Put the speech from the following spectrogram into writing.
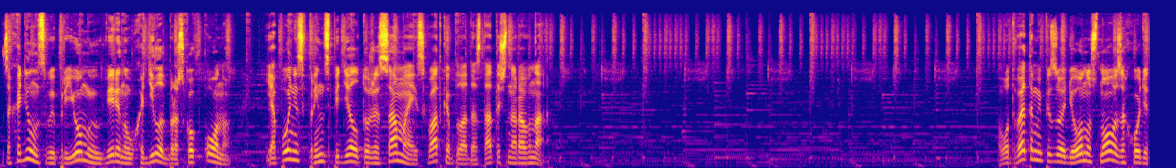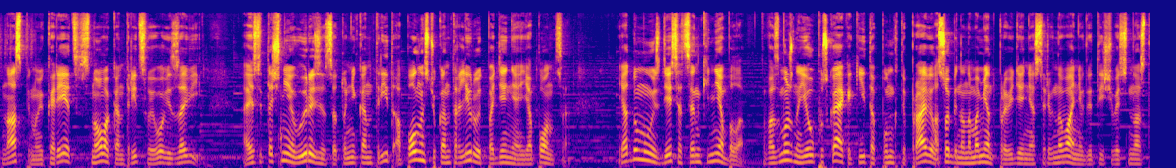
Заходил на свои приемы и уверенно уходил от бросков Оно. Японец в принципе делал то же самое и схватка была достаточно равна. Вот в этом эпизоде он снова заходит на спину и кореец снова контрит своего визави. А если точнее выразиться, то не контрит, а полностью контролирует падение японца. Я думаю, здесь оценки не было. Возможно, я упускаю какие-то пункты правил, особенно на момент проведения соревнований в 2018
